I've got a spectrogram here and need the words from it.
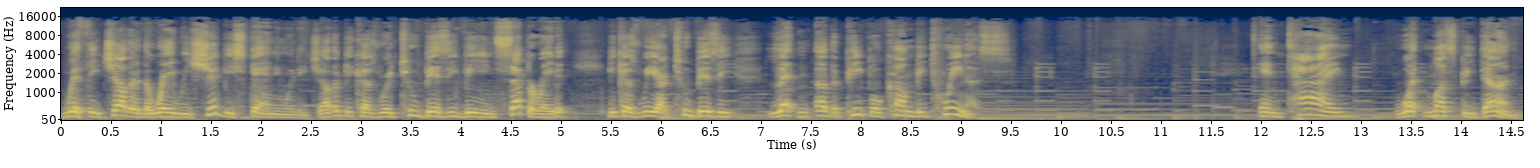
with each other the way we should be standing with each other because we're too busy being separated, because we are too busy letting other people come between us. In time, what must be done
